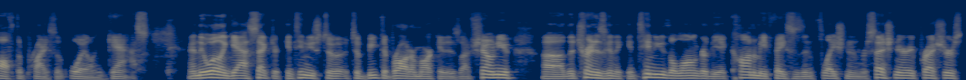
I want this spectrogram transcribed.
off the price of oil and gas. And the oil and gas sector continues to, to beat the broader market, as I've shown you. Uh, the trend is going to continue the longer the economy faces inflation and recessionary pressures,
